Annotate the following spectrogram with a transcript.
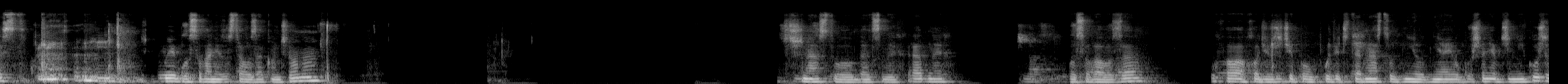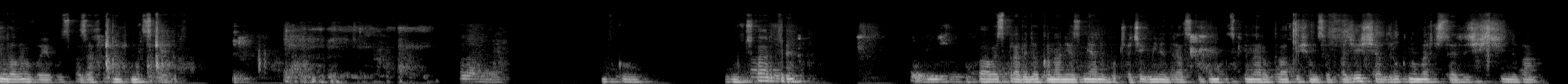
Jest. Dziękuję. Głosowanie zostało zakończone. 13 obecnych radnych głosowało za. Uchwała wchodzi w życie po upływie 14 dni od dnia jej ogłoszenia w Dzienniku Urzędowym Województwa Zachodniopomorskiego. Punkt czwarty. Uchwałę w sprawie dokonania zmian w budżecie gminy Drawsko-Pomorskie na rok 2020, druk numer 42.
